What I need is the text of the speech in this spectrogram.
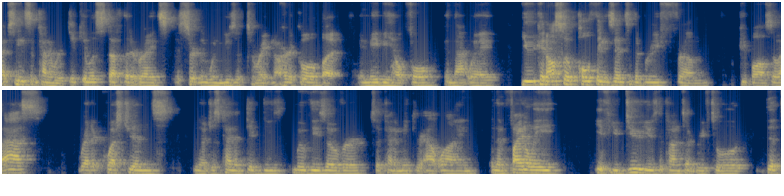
have seen some kind of ridiculous stuff that it writes. I certainly wouldn't use it to write an article, but it may be helpful in that way. You can also pull things into the brief from people also ask, Reddit questions, you know, just kind of dig these, move these over to kind of make your outline. And then finally, if you do use the content brief tool, the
